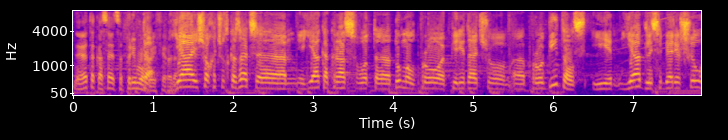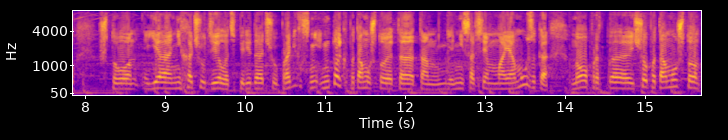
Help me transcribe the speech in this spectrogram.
Это касается прямого да. эфира. Да. Я еще хочу сказать, э, я как раз вот э, думал про передачу э, про Битлз, и я для себя решил, что я не хочу делать передачу про Битлз, не, не только потому, что это там не совсем моя музыка, но еще потому, что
